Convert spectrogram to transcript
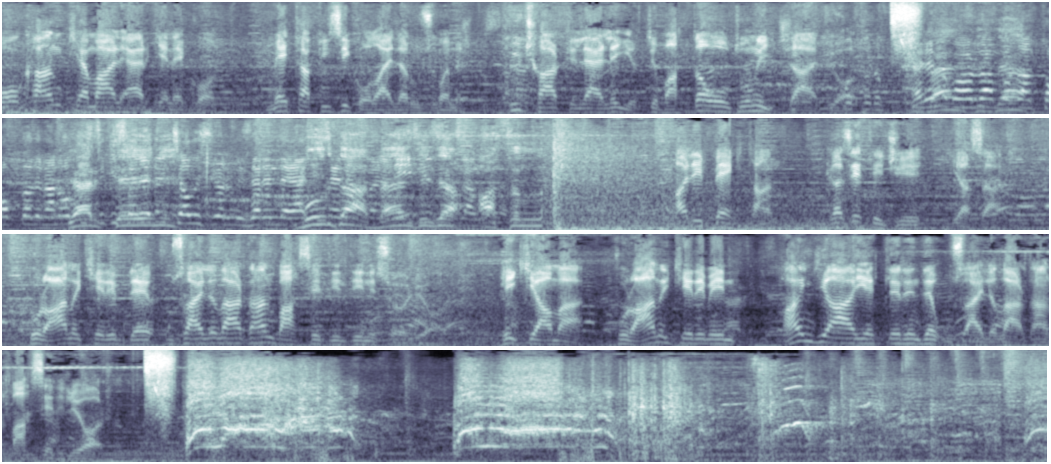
Volkan Kemal Ergenekon, metafizik olaylar uzmanı. Üç harflilerle irtibatta olduğunu iddia ediyor. Demek oradan buradan topladı ben 32 gerçeğini- senedir çalışıyorum üzerinde ya. Burada ben size asıl Ali Bektan, gazeteci, yazar. Kur'an-ı Kerim'de uzaylılardan bahsedildiğini söylüyor. Peki ama Kur'an-ı Kerim'in hangi ayetlerinde uzaylılardan bahsediliyor?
